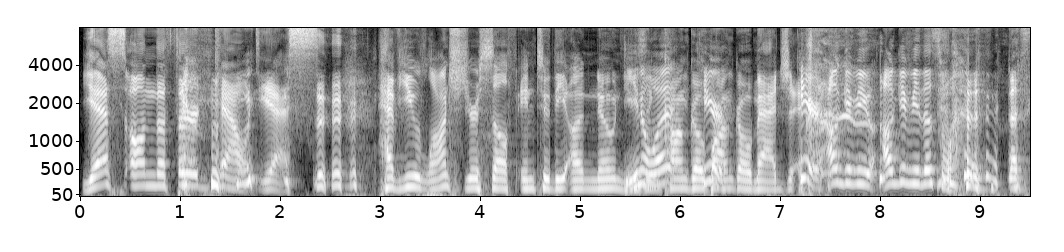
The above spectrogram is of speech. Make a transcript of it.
Yes, on the third count. Yes. Have you launched yourself into the unknown You know using? Congo Here. Bongo magic? Here, I'll give you. I'll give you this one. that's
